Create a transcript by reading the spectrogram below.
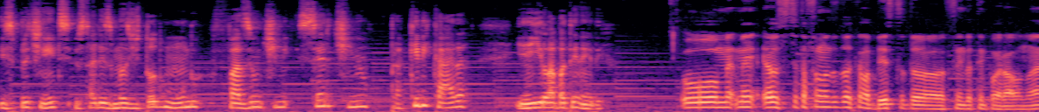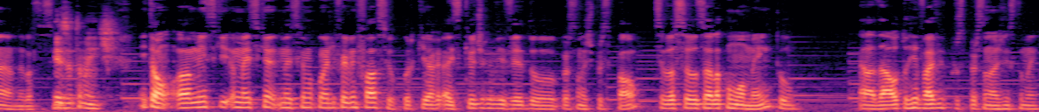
Splitnites e os talismãs de todo mundo, fazer um time certinho pra aquele cara e aí ir lá bater nele. O, você tá falando daquela besta do fim da temporal, não é? Um negócio assim. Exatamente. Então, a minha meu esquema com ele foi bem fácil, porque a, a skill de reviver do personagem principal, se você usa ela com momento, ela dá auto-revive pros personagens também.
